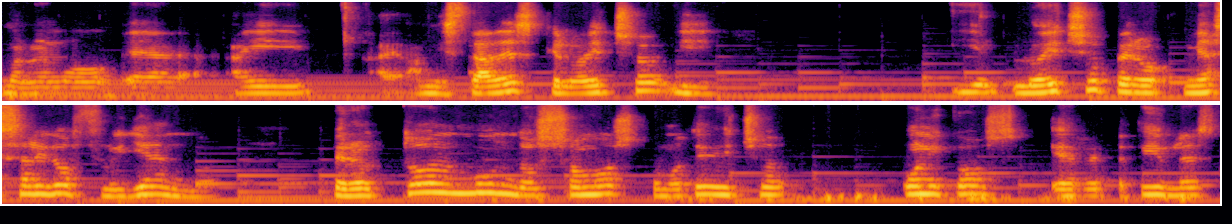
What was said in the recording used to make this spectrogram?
bueno, eh, hay, amistades que lo he hecho y, lo he hecho, pero me ha salido fluyendo. Pero todo el mundo somos, como te he dicho, únicos, irrepetibles,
